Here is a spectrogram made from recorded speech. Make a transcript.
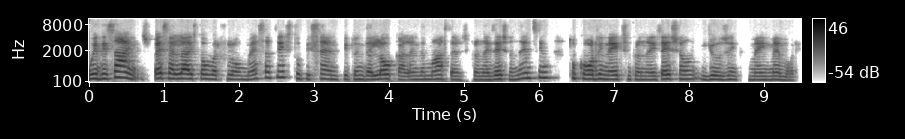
we design specialized overflow messages to be sent between the local and the master synchronization engine to coordinate synchronization using main memory.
